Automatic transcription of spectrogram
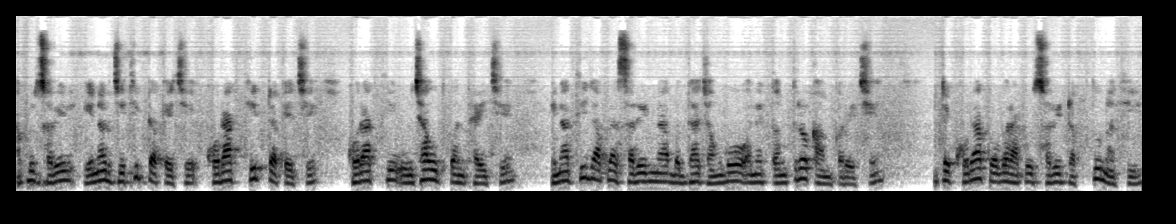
આપણું શરીર એનર્જીથી જ ટકે છે, ખોરાકથી જ ટકે છે, ખોરાકથી ઊર્જા ઉત્પન્ન થાય છે. એનાથી જ આપણા શરીરના બધા જ અંગો અને તંત્ર કામ કરે છે. એટલે ખોરાક વગર આપણું શરીર ટકતું નથી.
